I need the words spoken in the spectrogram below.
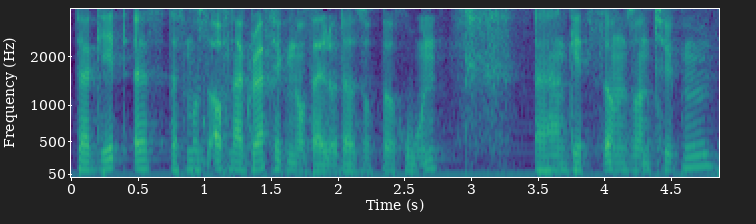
Da geht es, das muss auf einer Graphic Novel oder so beruhen, äh, geht es um so einen Typen,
